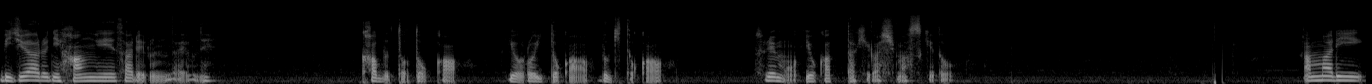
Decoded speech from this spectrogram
ビジュアルに反映されるんだよね。兜とか鎧とか武器とか。それも良かった気がしますけど。あんまり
